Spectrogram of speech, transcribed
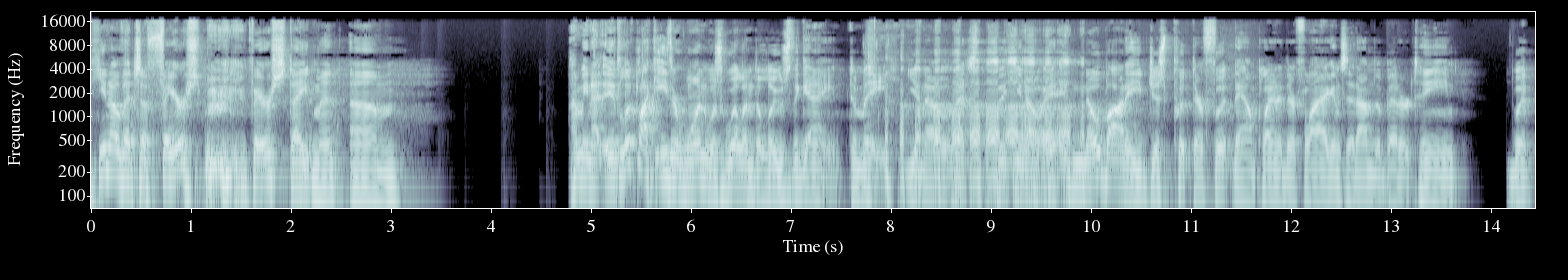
you know that's a fair fair statement. Um, I mean, it looked like either one was willing to lose the game to me. You know, that's you know, it, nobody just put their foot down, planted their flag, and said, "I'm the better team." But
